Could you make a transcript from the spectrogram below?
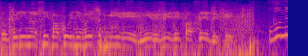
чтобы вы не нашли покой ни в этом мире, ни в жизни последующей. Вони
